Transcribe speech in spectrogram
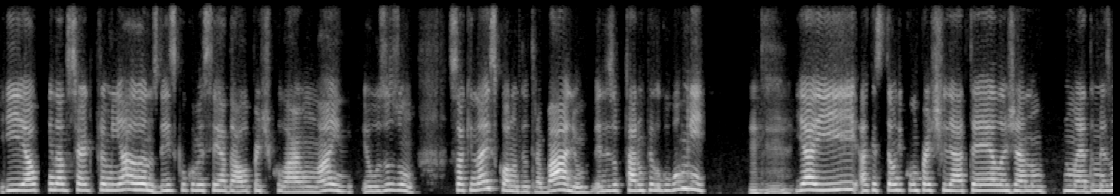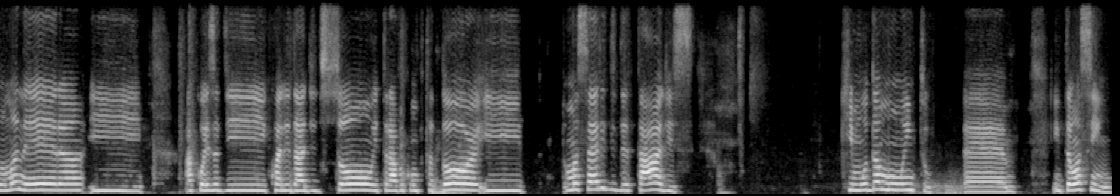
e é o que tem dado certo para mim há anos, desde que eu comecei a dar aula particular online, eu uso o Zoom. Só que na escola onde eu trabalho, eles optaram pelo Google Meet. Uhum. E aí a questão de compartilhar a tela já não, não é da mesma maneira, e a coisa de qualidade de som e trava o computador e uma série de detalhes que muda muito. É, então, assim,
